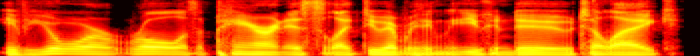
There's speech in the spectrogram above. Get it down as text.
if your role as a parent is to like do everything that you can do to like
